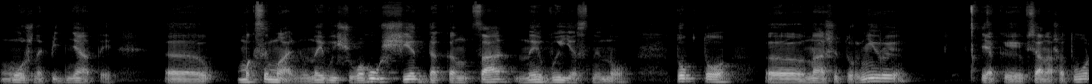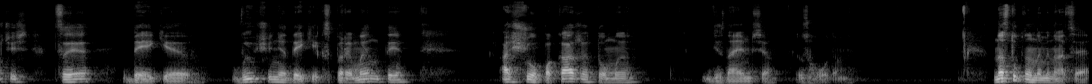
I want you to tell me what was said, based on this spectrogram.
можна підняти е, максимальну найвищу вагу ще до кінця не вияснено. Тобто е, наші турніри, як і вся наша творчість, це деякі вивчення, деякі експерименти. А що покаже, то ми дізнаємося згодом. Наступна номінація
